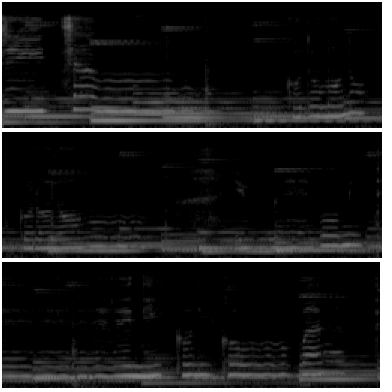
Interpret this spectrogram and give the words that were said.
じいちゃん子供の頃の夢を見てニコニコ笑って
